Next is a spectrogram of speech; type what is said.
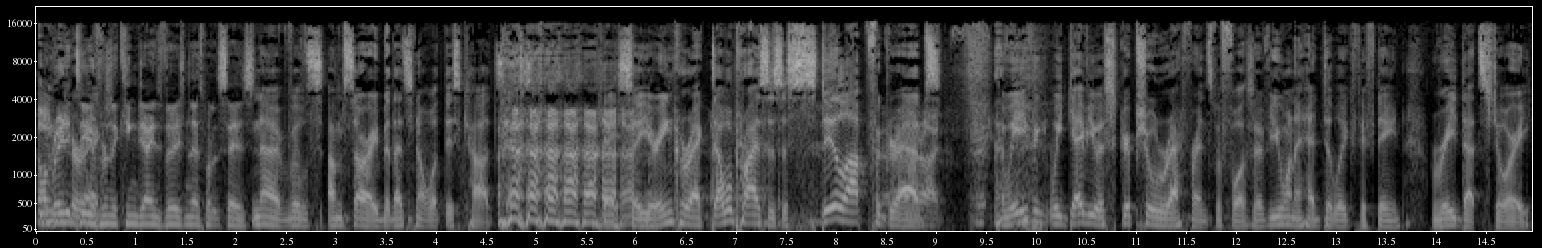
I'll read it to you incorrect. from the King James Version. That's what it says. No, well, s- I'm sorry, but that's not what this card says. okay, so you're incorrect. Double prizes are still up for grabs. And we even we gave you a scriptural reference before, so if you want to head to Luke 15, read that story,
